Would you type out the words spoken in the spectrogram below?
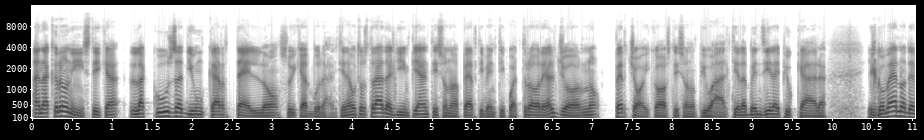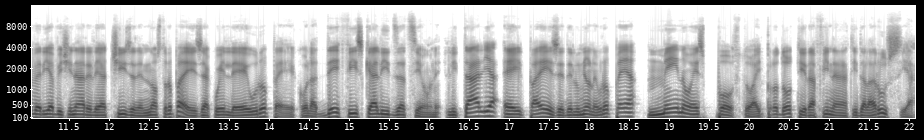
Anacronistica l'accusa di un cartello sui carburanti. In autostrada gli impianti sono aperti 24 ore al giorno, perciò i costi sono più alti e la benzina è più cara. Il governo deve riavvicinare le accise del nostro paese a quelle europee con la defiscalizzazione. L'Italia è il paese dell'Unione Europea meno esposto ai prodotti raffinati dalla Russia.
